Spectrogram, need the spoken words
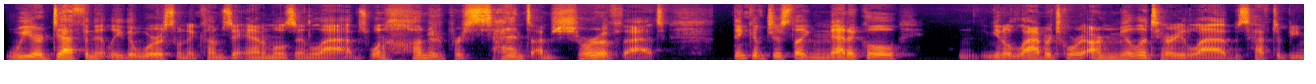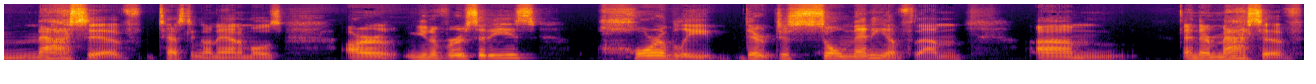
We are definitely the worst when it comes to animals in labs. 100%, I'm sure of that. Think of just like medical you know laboratory our military labs have to be massive testing on animals our universities horribly there are just so many of them um, and they're massive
